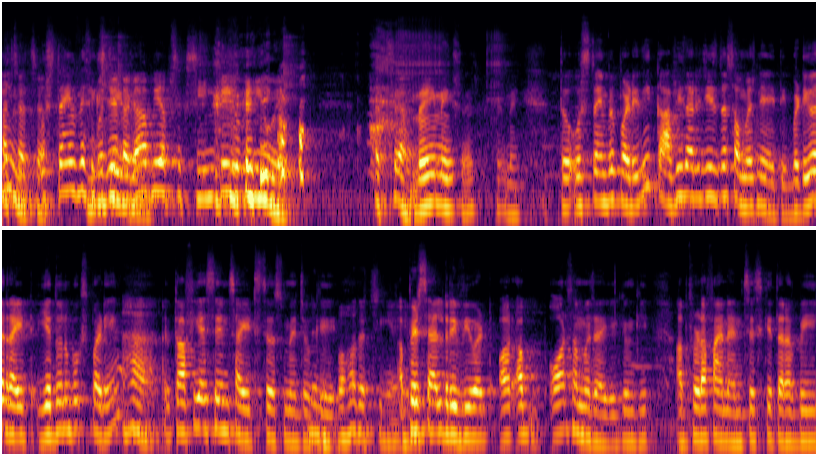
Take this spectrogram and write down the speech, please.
अच्छा, अच्छा। उस टाइम पे मुझे लगा अभी आप सिक्सटीन के ही नहीं हुए। अच्छा। नहीं नहीं सर नहीं। तो उस टाइम पे पढ़ी थी काफ़ी सारी चीज़ तो समझ नहीं आई थी। बट यू आर राइट ये दोनों बुक्स पढ़ी हैं। हाँ। काफ़ी ऐसे इनसाइट्स थे उसमें जो कि बहुत अच्छी हैं अब फिर सेल रिव्यू और अब और समझ आएगी क्योंकि अब थोड़ा फाइनेंसिस की तरफ़ भी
